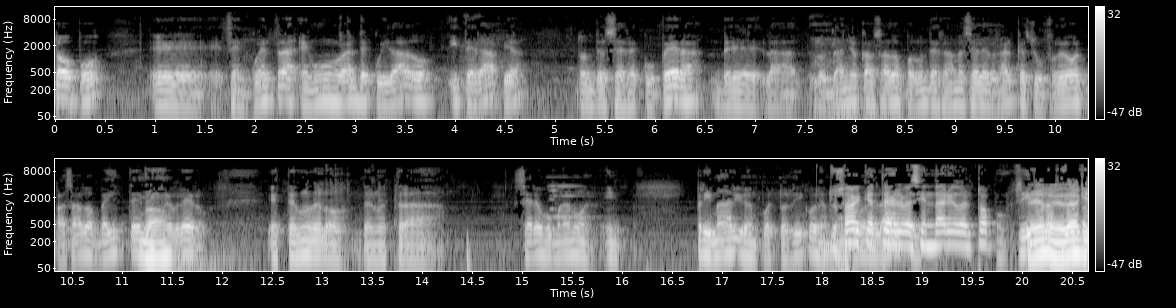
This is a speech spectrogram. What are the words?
Topo. Eh, se encuentra en un lugar de cuidado y terapia donde se recupera de la- los daños causados por un derrame cerebral que sufrió el pasado 20 de febrero. Este es uno de los de nuestros seres humanos in- primarios en Puerto Rico. en Tú sabes que este es el vecindario del Topo. Sí, Sí, pero- de aquí.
